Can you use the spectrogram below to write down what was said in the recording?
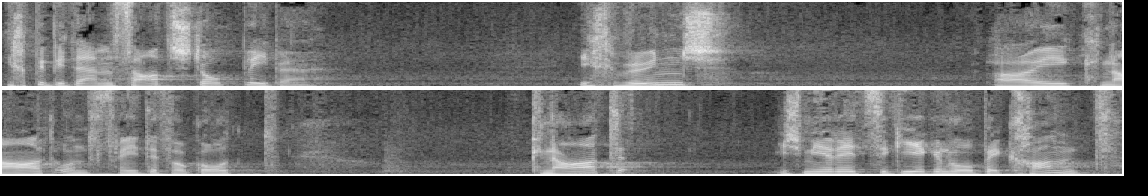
Ich bin bei diesem Satz stehen geblieben. Ich wünsche euch Gnade und Frieden von Gott. Gnade ist mir jetzt irgendwo bekannt.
